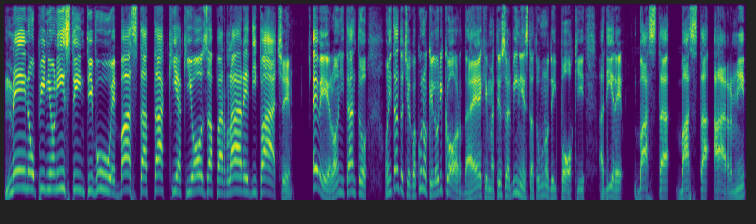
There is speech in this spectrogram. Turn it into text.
Meno opinionisti in tv e basta attacchi a chi osa parlare di pace. È vero, ogni tanto, ogni tanto c'è qualcuno che lo ricorda, eh, che Matteo Salvini è stato uno dei pochi a dire basta, basta armi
